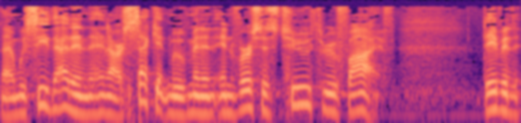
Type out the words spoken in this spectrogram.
And we see that in, in our second movement in, in, verses two through five. David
